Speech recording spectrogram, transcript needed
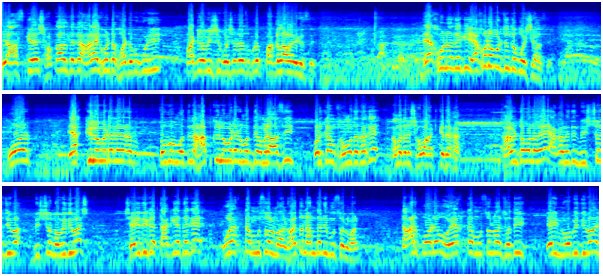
এই আজকে সকাল থেকে আড়াই ঘণ্টা ঘটপুকুরি, পার্টি অফিসে বসে রয়েছে, পুরো পাগলা হয়ে গেছে। এখনও দেখি, এখনও পর্যন্ত বসে আছে। ওর এক কিলোমিটারের তবু মধ্যে হাফ কিলোমিটারের মধ্যে আমরা আসি ওর কেমন ক্ষমতা থাকে, আমাদের সবাই আটকে দেখা কারণটা হলো এই, আগামী দিন বিশ্ব জীবা, বিশ্ব নবী দিবস, সেই দিকে তাকিয়ে থেকে ও একটা মুসলমান, হয়তো নামদারি মুসলমান, তারপরে ও একটা মুসলমান যদি এই নবী দিবস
